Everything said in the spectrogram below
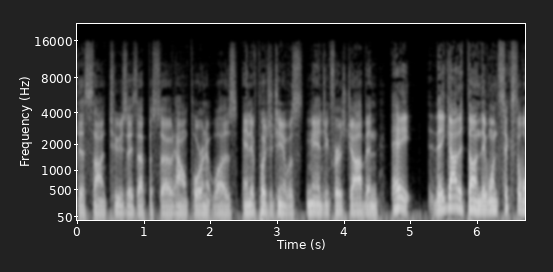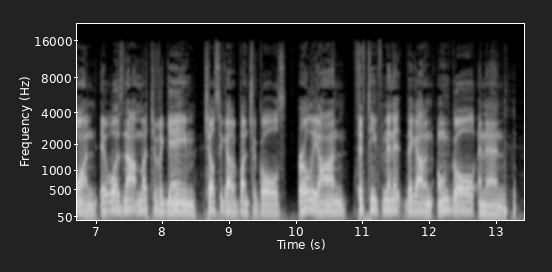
this on Tuesday's episode, how important it was, and if Pochettino was managing for his job. And hey, they got it done. They won six to one. It was not much of a game. Chelsea got a bunch of goals early on. 15th minute, they got an own goal, and then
